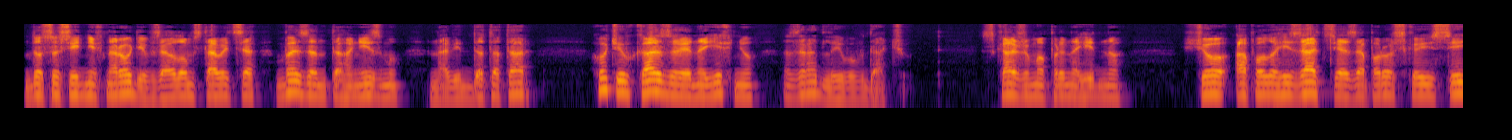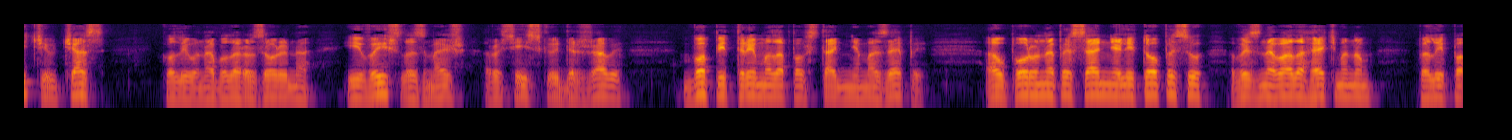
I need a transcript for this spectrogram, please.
До сусідніх народів загалом ставиться без антагонізму, навіть до татар, хоч і вказує на їхню зрадливу вдачу. Скажемо принагідно, що апологізація Запорозької Січі в час, коли вона була розорена і вийшла з меж Російської держави, бо підтримала повстання Мазепи, а в пору написання літопису визнавала гетьманом Пилипа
